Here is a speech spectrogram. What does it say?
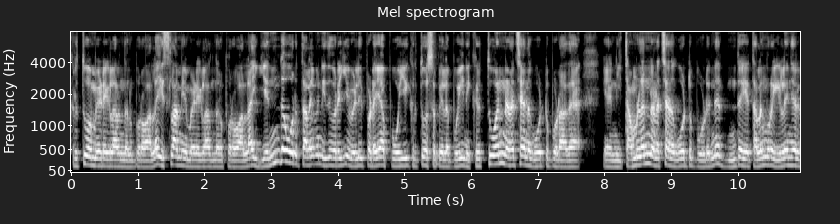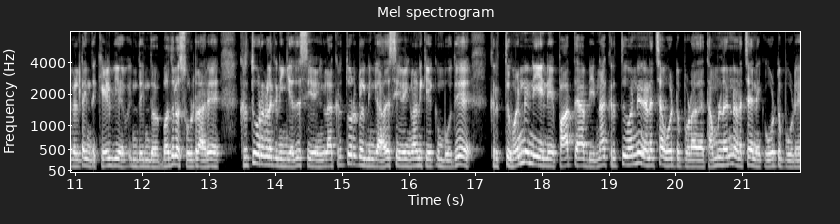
கிறித்துவ மேடைகளாக இருந்தாலும் பரவாயில்ல இஸ்லாமிய மேடைகளாக இருந்தாலும் பரவாயில்ல எந்த ஒரு தலைவன் இதுவரைக்கும் வெளிப்படையாக போய் கிறித்துவ சபையில் போய் நீ கிறித்துவன் நினச்சா எனக்கு ஓட்டு போடாத. நீ தமிழன் நினச்சா எனக்கு ஓட்டு போடுன்னு இந்த தலைமுறை இளைஞர்கள்ட்ட இந்த கேள்வியை இந்த இந்த பதிலை சொல்கிறாரு கிறித்துவர்களுக்கு நீங்கள் எது செய்வீங்களா? கிறித்துவர்கள் நீங்கள் அதை செய்வீங்களான்னு கேட்கும்போது கிறித்துவன்னு நீ என்னை பார்த்த அப்படின்னா கிறித்துவன்னு நினச்சா ஓட்டு போடாத. தமிழன் நினச்சா எனக்கு ஓட்டு போடு.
